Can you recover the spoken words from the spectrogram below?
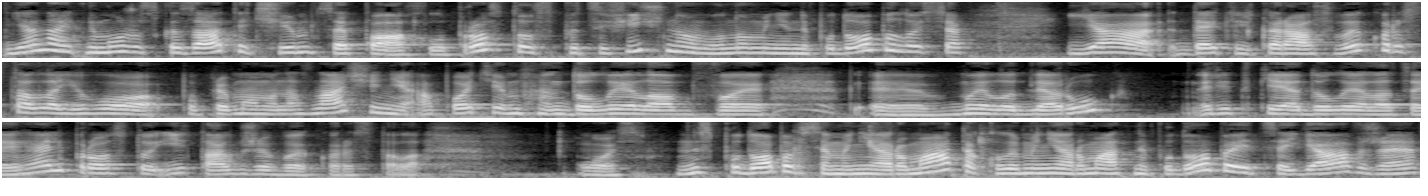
Я навіть не можу сказати, чим це пахло. Просто специфічно воно мені не подобалося. Я декілька разів використала його по прямому назначенні, а потім долила в е, мило для рук. Рідке долила цей гель просто і так вже використала. Ось, не сподобався мені аромат, а коли мені аромат не подобається, я вже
